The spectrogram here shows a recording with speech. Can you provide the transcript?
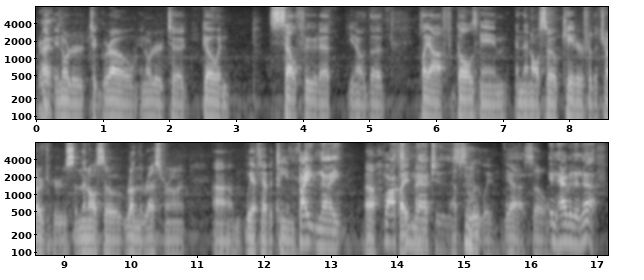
Right. But in order to grow, in order to go and sell food at, you know, the playoff Gulls game, and then also cater for the Chargers, and then also run the restaurant, um, we have to have a team. fight night, Uh, boxing fight night. matches, Absolutely. Yeah. So and have it enough.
